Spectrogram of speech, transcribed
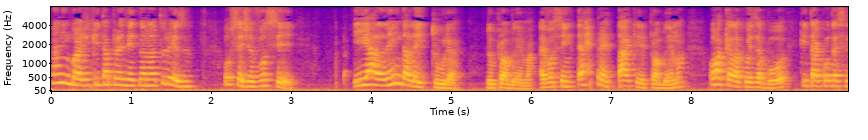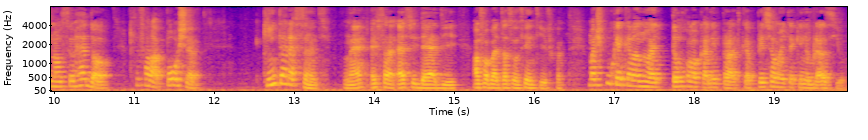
a linguagem que está presente na natureza. Ou seja, você ir além da leitura do problema, é você interpretar aquele problema ou aquela coisa boa que está acontecendo ao seu redor. Você falar, poxa, que interessante, né? Essa, essa ideia de alfabetização científica. Mas por que, que ela não é tão colocada em prática, principalmente aqui no Brasil?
